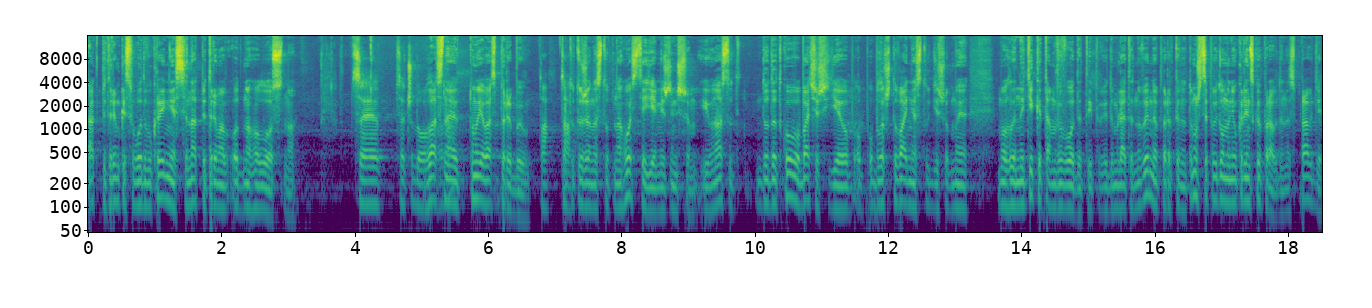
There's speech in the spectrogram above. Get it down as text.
Акт підтримки свободи в Україні Сенат підтримав одноголосно. Це, це чудово. Власне, тому я вас перебив. Так, І тут уже наступна гостя є, між іншим. І у нас тут додатково, бачиш, є об- об- облаштування студії, щоб ми могли не тільки там виводити і повідомляти новини оперативно, тому що це повідомлення української правди. Насправді,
